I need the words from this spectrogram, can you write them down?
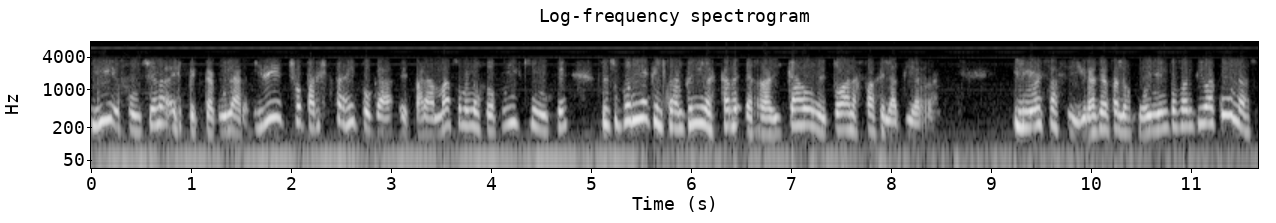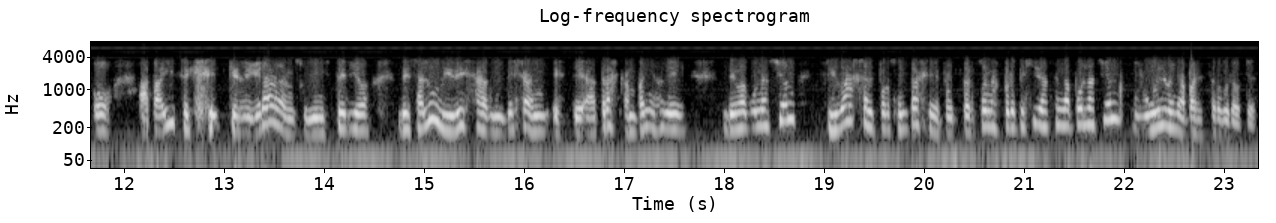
y funciona espectacular. Y de hecho, para esta época, eh, para más o menos 2015, se suponía que el sarampión iba a estar erradicado de toda la faz de la Tierra. Y no es así, gracias a los movimientos antivacunas o a países que, degradan su Ministerio de Salud y dejan, dejan este, atrás campañas de, de vacunación, se baja el porcentaje de personas protegidas en la población y vuelven a aparecer brotes.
